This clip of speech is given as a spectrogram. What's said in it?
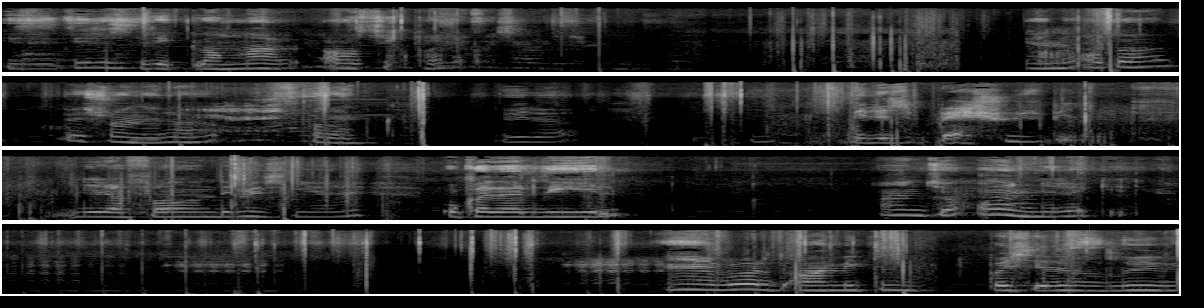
İzlediğiniz reklamlar azıcık para kazandırıyor. Yani o da 5-10 lira falan. Öyle birisi 500 bin lira falan demesin yani. O kadar değil. Ancak 10 lira geliyor. He, bu arada Ahmet'in başarısızlığı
